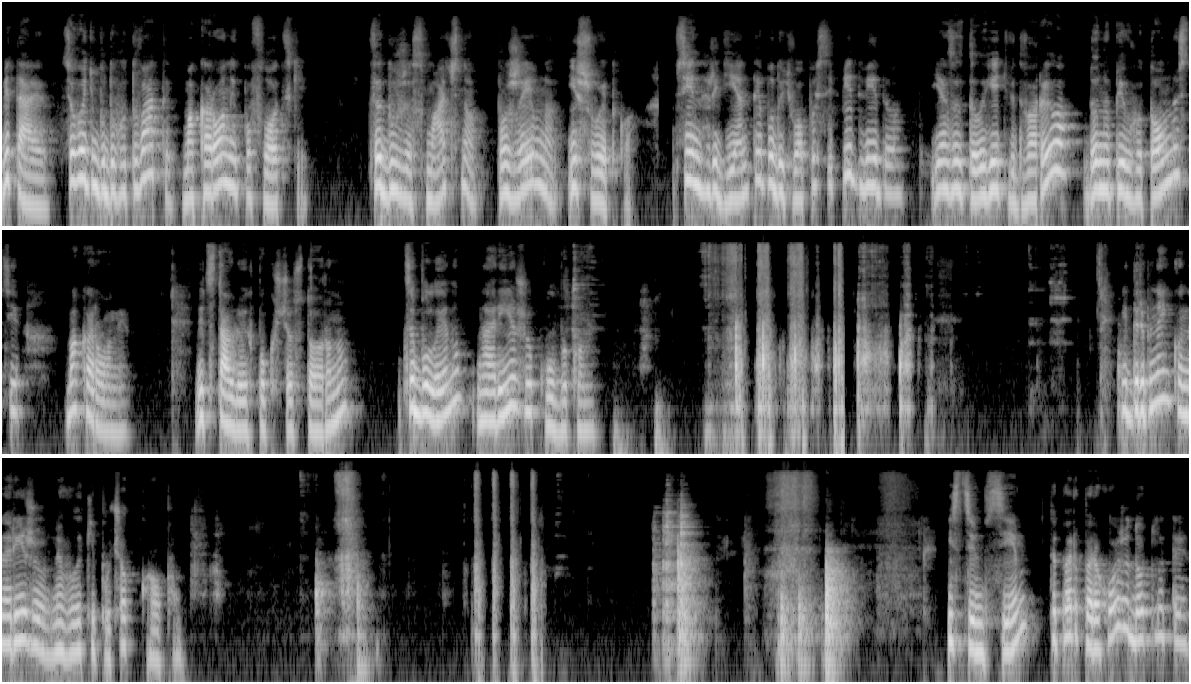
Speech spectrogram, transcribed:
Вітаю! Сьогодні буду готувати макарони по-флотськи. Це дуже смачно, поживно і швидко. Всі інгредієнти будуть в описі під відео. Я заздалегідь відварила до напівготовності макарони. Відставлю їх поки що в сторону. Цибулину наріжу кубиком. І дрібненько наріжу невеликий пучок кропу. І з цим всім тепер переходжу до плити.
